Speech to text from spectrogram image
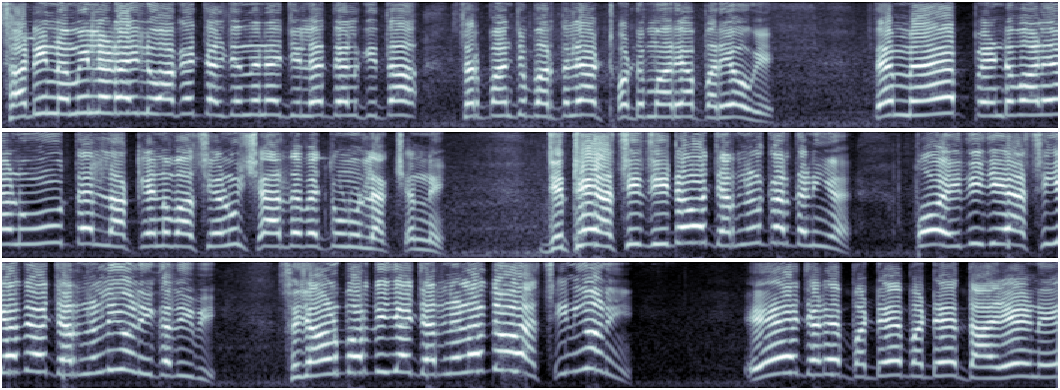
ਸਾਡੀ ਨਵੀਂ ਲੜਾਈ ਲਵਾ ਕੇ ਚੱਲ ਜਾਂਦੇ ਨੇ, ਜਿਲੇ ਦਿਲ ਕੀਤਾ ਸਰਪੰਚ ਵਰਤ ਲਿਆ, ਠੁੱਡ ਮਾਰਿਆ, ਪਰੇ ਹੋ ਗਏ। ਤੇ ਮੈਂ ਪਿੰਡ ਵਾਲਿਆਂ ਨੂੰ ਤੇ ਇਲਾਕੇ ਨਿਵਾਸੀਆਂ ਨੂੰ ਸ਼ਹਿਰ ਦੇ ਵਿੱਚ ਹੁਣ ਇਲੈਕਸ਼ਨ ਨੇ। ਜਿੱਥੇ ਐਸੀ ਸੀਟ ਆ, ਉਹ ਜਰਨਲ ਕਰ ਦੇਣੀ ਹੈ। ਭੋਏ ਦੀ ਜੇ ਐਸੀ ਆ ਤੇ ਉਹ ਜਰਨਲ ਨਹੀਂ ਹੋਣੀ ਕਦੀ ਵੀ। ਸੁਜਾਨਪੁਰ ਦੀ ਜੇ ਜਰਨਲ ਆ ਤੇ ਉਹ ਐਸੀ ਨਹੀਂ ਹੋਣੀ। ਇਹ ਜਿਹੜੇ ਵੱਡੇ ਵੱਡੇ ਦਾਇਰੇ ਨੇ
